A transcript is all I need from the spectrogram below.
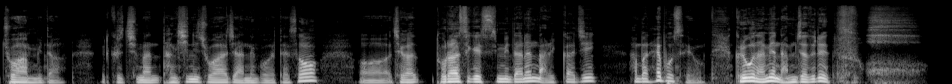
좋아합니다. 그렇지만 당신이 좋아하지 않는 것 같아서, 어, 제가 돌아서겠습니다는 말까지 한번 해보세요. 그러고 나면 남자들은, 어,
